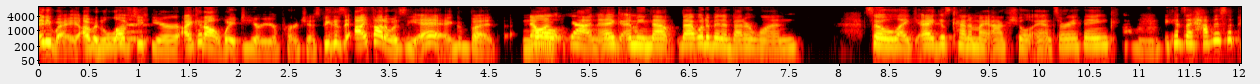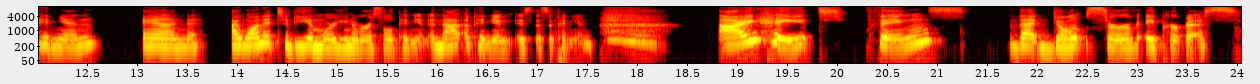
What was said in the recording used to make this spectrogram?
Anyway, I would love to hear. I cannot wait to hear your purchase because I thought it was the egg, but now well, yeah, an egg. I mean, that that would have been a better one. So, like, egg is kind of my actual answer, I think, I'm. Mhm. because I have this opinion, and I want it to be a more universal opinion, and that opinion is this opinion. I hate things that don't serve a purpose.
